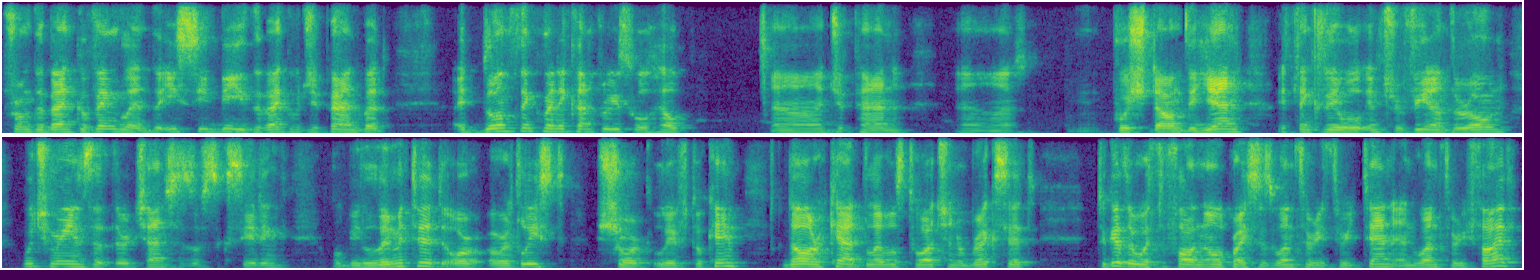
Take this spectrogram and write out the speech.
from the Bank of England, the ECB, the Bank of Japan, but I don't think many countries will help uh, Japan uh, push down the yen. I think they will intervene on their own, which means that their chances of succeeding will be limited or, or at least short-lived, okay? Dollar CAD levels to watch on a Brexit, together with the falling oil prices 133.10 and 135.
